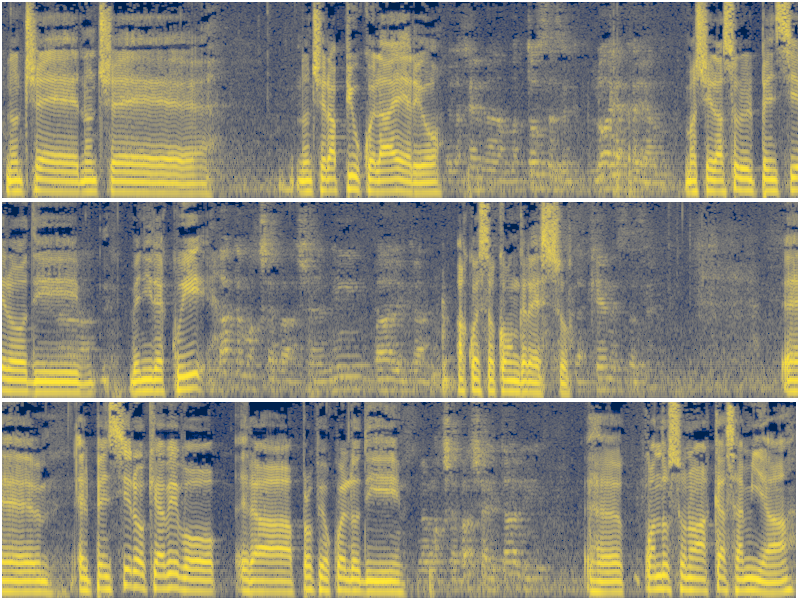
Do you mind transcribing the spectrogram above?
non, c'è, non, c'è, non c'era più quell'aereo ma c'era solo il pensiero di venire qui a questo congresso. Eh, il pensiero che avevo era proprio quello di eh, quando sono a casa mia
